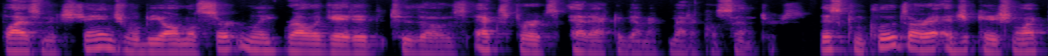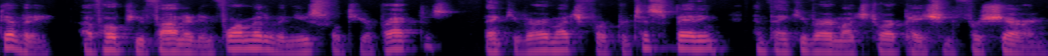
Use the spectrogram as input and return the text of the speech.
plasma exchange will be almost certainly relegated to those experts at academic medical centers. This concludes our educational activity. I hope you found it informative and useful to your practice. Thank you very much for participating, and thank you very much to our patient for sharing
